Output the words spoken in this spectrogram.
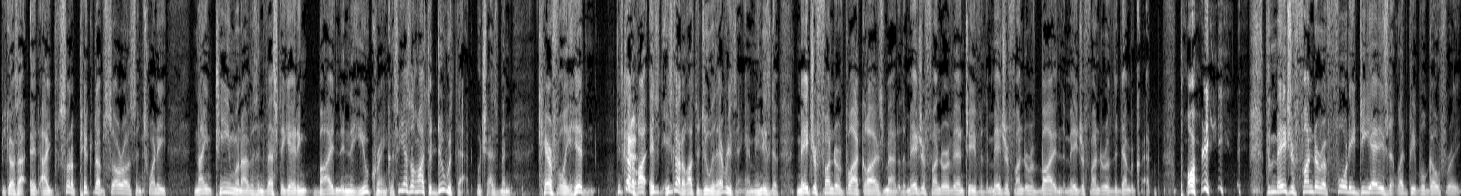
because I, it, I sort of picked up Soros in 2019 when I was investigating Biden in the Ukraine because he has a lot to do with that, which has been carefully hidden. He's got a lot. He's got a lot to do with everything. I mean, he's the major funder of Black Lives Matter, the major funder of Antifa, the major funder of Biden, the major funder of the Democrat Party, the major funder of 40 DAs that let people go free.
